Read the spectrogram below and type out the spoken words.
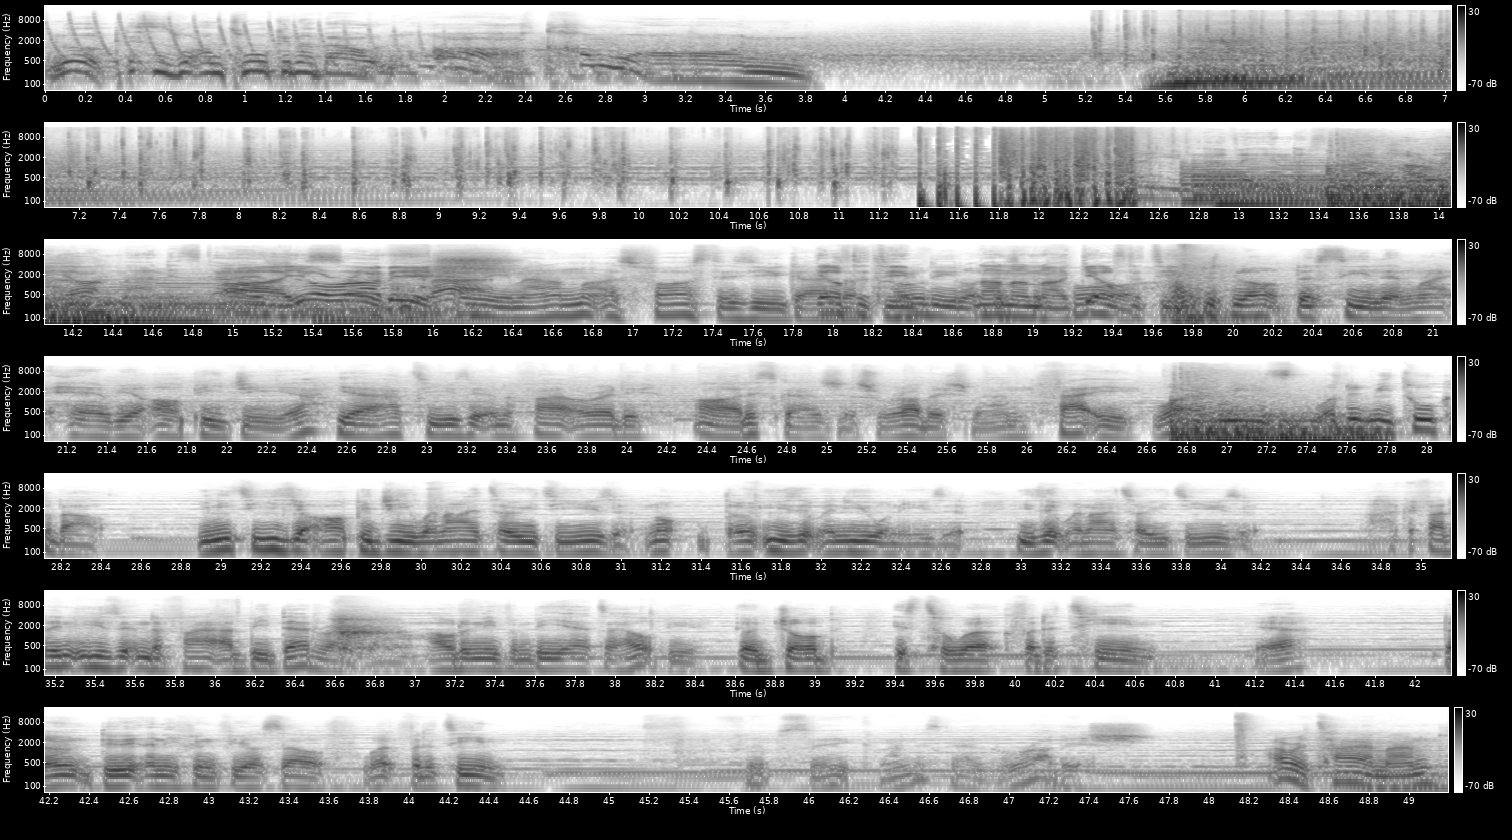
Look, this is what I'm talking about. Oh, come on. You have it in the fight. Hurry up, man. Ah, this guy is just you're so rubbish. fat. Sorry, man, I'm not as fast as you guys. Get off the I've team. told you lot No, no, no, get off the team. Just blow up the ceiling right here with your RPG, yeah? Yeah, I had to use it in the fight already. Oh, this guy's just rubbish, man. Fatty, what have we, what did we talk about? You need to use your RPG when I tell you to use it. Not, don't use it when you want to use it. Use it when I tell you to use it. If I didn't use it in the fight, I'd be dead right now. I wouldn't even be here to help you. Your job is to work for the team, yeah? Don't do anything for yourself. Work for the team. Flip's sake, man, this guy's rubbish. I retire, man.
